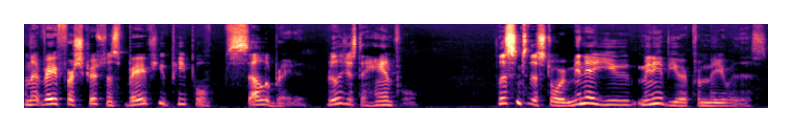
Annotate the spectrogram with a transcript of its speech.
on that very first Christmas, very few people celebrated, really just a handful. Listen to the story. Many of you, many of you are familiar with this.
